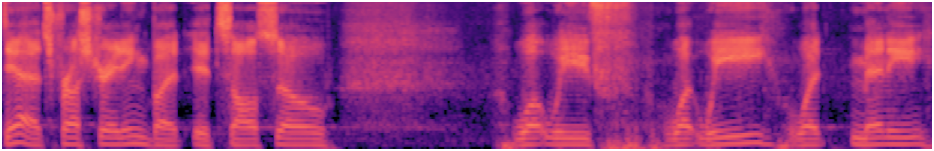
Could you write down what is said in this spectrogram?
yeah, it's frustrating, but it's also what we've what we what many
